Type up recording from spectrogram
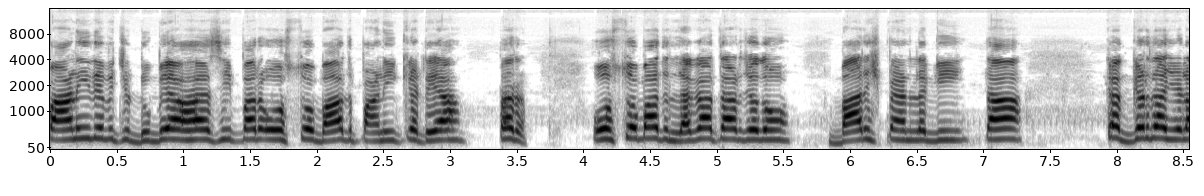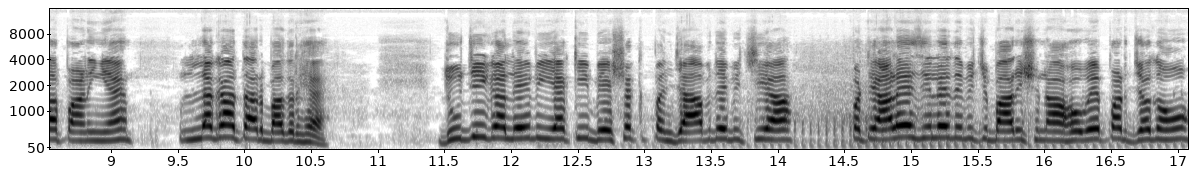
ਪਾਣੀ ਦੇ ਵਿੱਚ ਡੁੱਬਿਆ ਹੋਇਆ ਸੀ, ਪਰ ਉਸ ਤੋਂ ਬਾਅਦ ਪਾਣੀ ਘਟਿਆ। ਪਰ ਉਸ ਤੋਂ ਬਾਅਦ ਲਗਾਤਾਰ ਜਦੋਂ ਬਾਰਿਸ਼ ਪੈਣ ਲੱਗੀ, ਤਾਂ ਘੱਗਰ ਦਾ ਜਿਹੜਾ ਪਾਣੀ ਹੈ, ਲਗਾਤਾਰ ਵੱਧ ਰਿਹਾ ਦੂਜੀ ਗੱਲ ਇਹ ਵੀ ਹੈ ਕਿ ਬੇਸ਼ੱਕ ਪੰਜਾਬ ਦੇ ਵਿੱਚ ਆ ਪਟਿਆਲੇ ਜ਼ਿਲ੍ਹੇ ਦੇ ਵਿੱਚ ਬਾਰਿਸ਼ ਨਾ ਹੋਵੇ, ਪਰ ਜਦੋਂ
